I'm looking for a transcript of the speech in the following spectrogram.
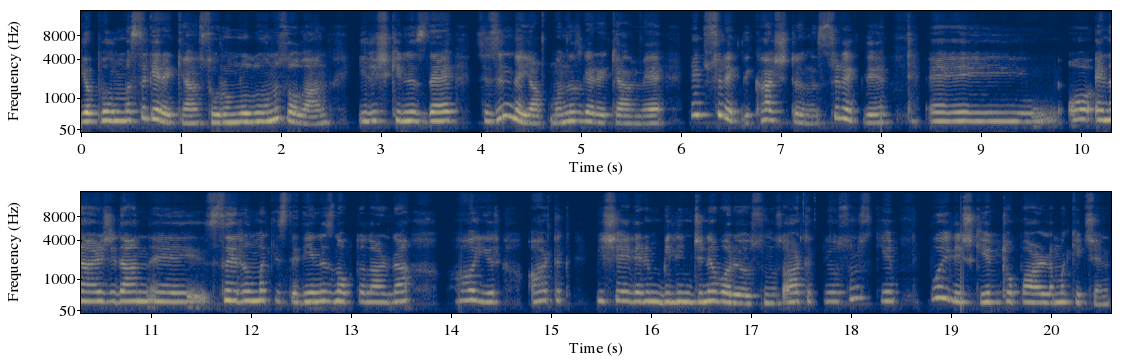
yapılması gereken, sorumluluğunuz olan, ilişkinizde sizin de yapmanız gereken ve hep sürekli kaçtığınız, sürekli eee, o enerjiden eee, sıyrılmak istediğiniz noktalarda hayır artık bir şeylerin bilincine varıyorsunuz. Artık diyorsunuz ki Bu ilişkiyi toparlamak için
